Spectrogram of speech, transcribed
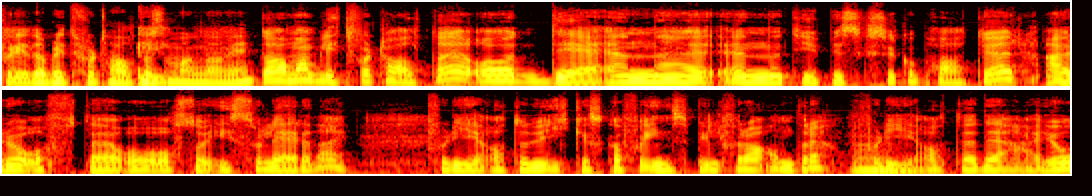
Fordi du har blitt fortalt det så mange ganger? Da har man blitt fortalt det, og det en, en typisk psykopat gjør, er jo ofte å også isolere deg. Fordi at du ikke skal få innspill fra andre. Fordi at det er jo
